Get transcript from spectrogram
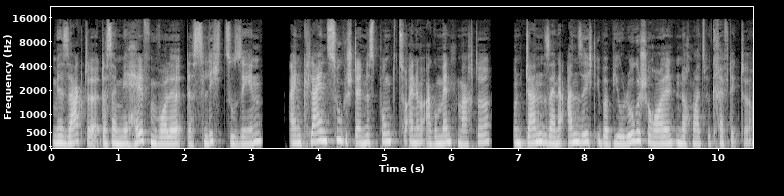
mir sagte, dass er mir helfen wolle, das Licht zu sehen, einen kleinen Zugeständnispunkt zu einem Argument machte und dann seine Ansicht über biologische Rollen nochmals bekräftigte.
